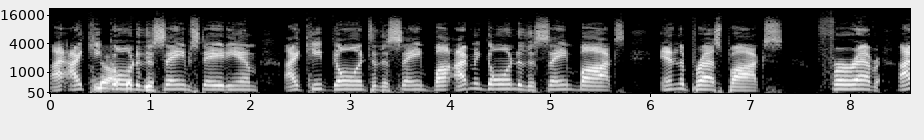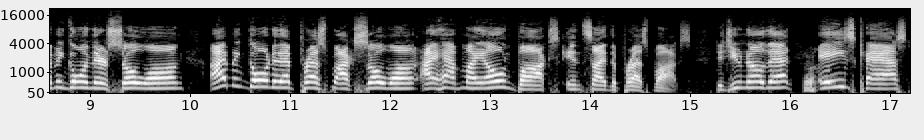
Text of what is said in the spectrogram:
I, I keep no, going to the same stadium. I keep going to the same box. I've been going to the same box in the press box forever. I've been going there so long. I've been going to that press box so long. I have my own box inside the press box. Did you know that? A's Cast,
